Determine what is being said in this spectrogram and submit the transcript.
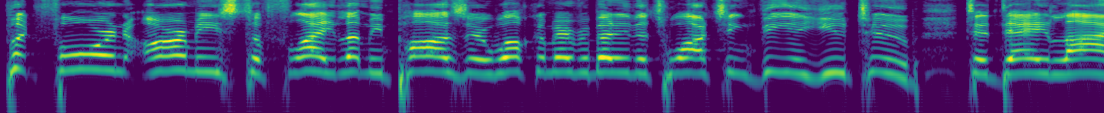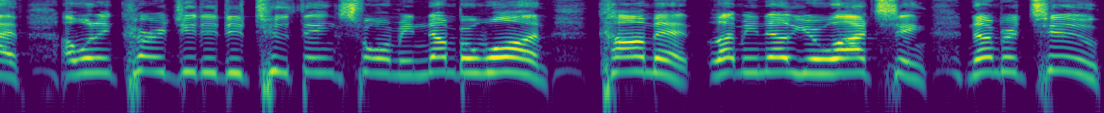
put foreign armies to flight. Let me pause there. Welcome everybody that's watching via YouTube today live. I want to encourage you to do two things for me. Number one, comment. Let me know you're watching. Number two,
